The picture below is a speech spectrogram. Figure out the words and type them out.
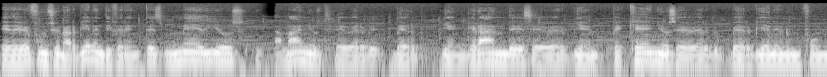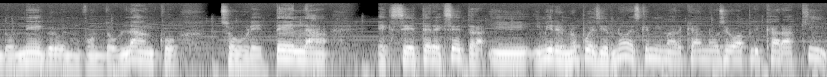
que debe funcionar bien en diferentes medios y tamaños, debe ver, bien grande, debe ver bien pequeño, debe ver bien en un fondo negro, en un fondo blanco, sobre tela, etcétera, etcétera. Y, miren, uno puede decir, no, es que mi marca no se va a aplicar aquí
